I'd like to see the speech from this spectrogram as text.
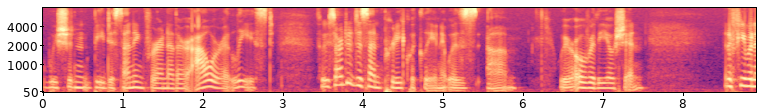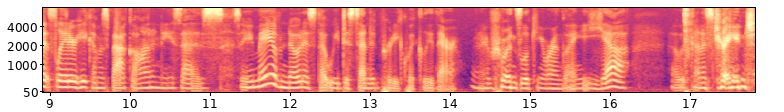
We shouldn't be descending for another hour at least. So we started to descend pretty quickly, and it was, um, we were over the ocean. And a few minutes later, he comes back on and he says, So you may have noticed that we descended pretty quickly there. And everyone's looking around going, Yeah, that was kind of strange.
